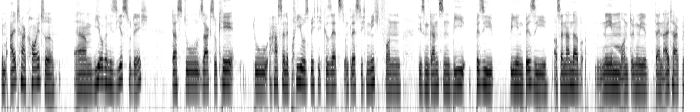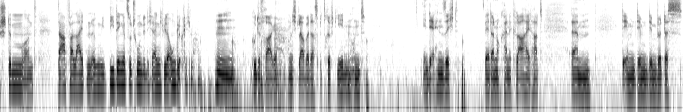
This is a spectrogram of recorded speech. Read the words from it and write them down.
im Alltag heute, ähm, wie organisierst du dich, dass du sagst, okay, du hast deine Prios richtig gesetzt und lässt dich nicht von diesem ganzen Be busy being busy auseinandernehmen und irgendwie deinen Alltag bestimmen und da verleiten, irgendwie die Dinge zu tun, die dich eigentlich wieder unglücklich machen? Hm, gute Frage. Und ich glaube, das betrifft jeden. Und in der Hinsicht wer da noch keine Klarheit hat, ähm, dem, dem, dem wird das,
